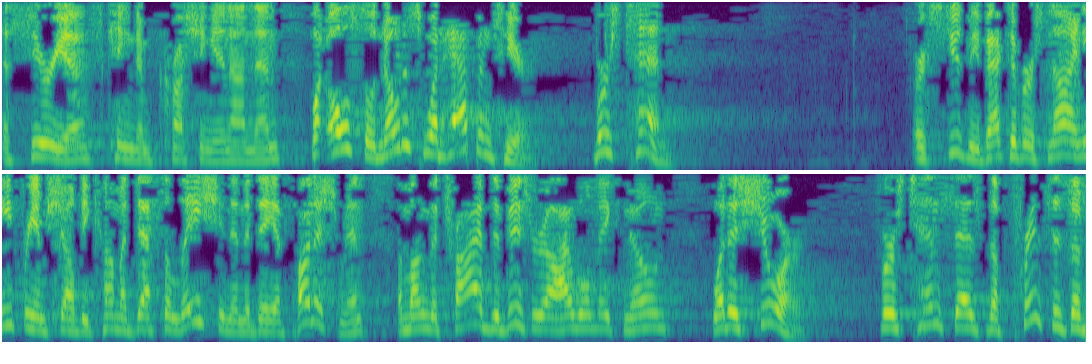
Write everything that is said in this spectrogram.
Assyria's kingdom crushing in on them. But also, notice what happens here. Verse 10 or excuse me, back to verse 9, Ephraim shall become a desolation in the day of punishment. Among the tribes of Israel I will make known what is sure. Verse 10 says, The princes of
